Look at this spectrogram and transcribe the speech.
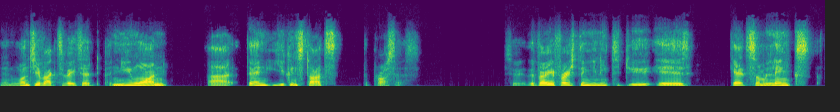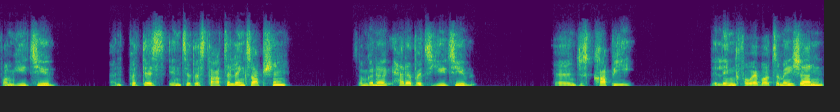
and once you've activated a new one, uh, then you can start the process. So the very first thing you need to do is get some links from YouTube and put this into the starter links option. So I'm going to head over to YouTube and just copy the link for web automation.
